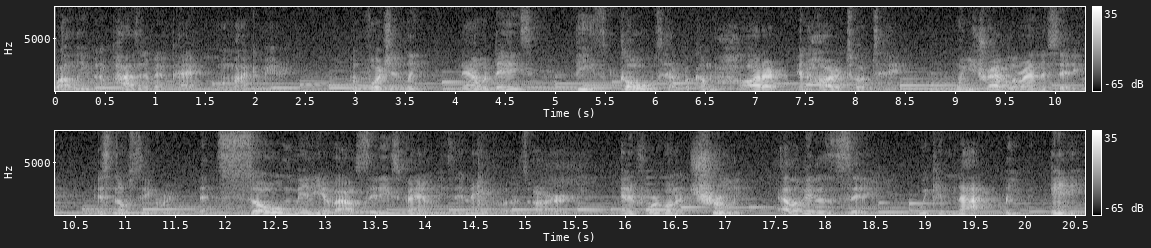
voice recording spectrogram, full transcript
while leaving a positive impact on my community. Unfortunately, nowadays, these goals have become harder and harder to obtain. When you travel around the city, it's no secret that so many of our city's families and neighborhoods are hurting. And if we're going to truly elevate as a city, we cannot leave any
